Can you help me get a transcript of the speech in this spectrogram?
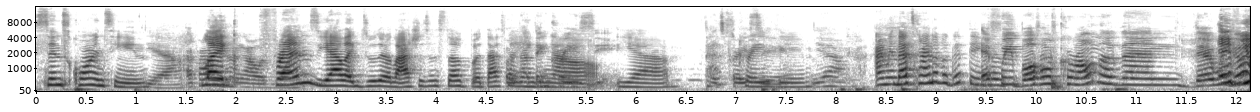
since quarantine. Yeah, I probably Like hung out with friends, yeah, like do their lashes and stuff, but that's But not nothing hanging out. Yeah, One. that's It's crazy. Yeah. I mean, that's kind of a good thing. If we both have corona, then there we if go. you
